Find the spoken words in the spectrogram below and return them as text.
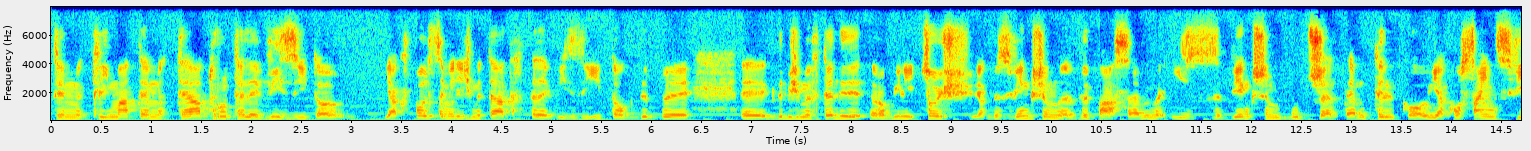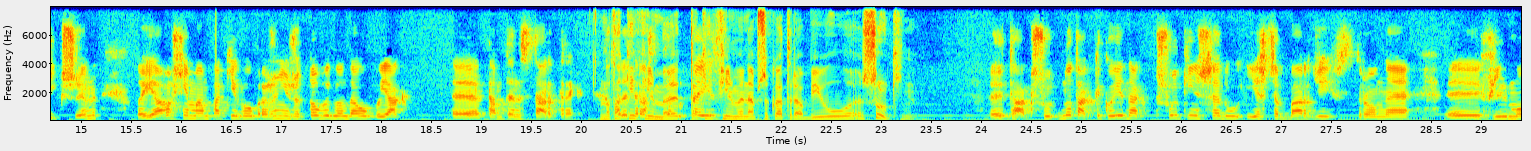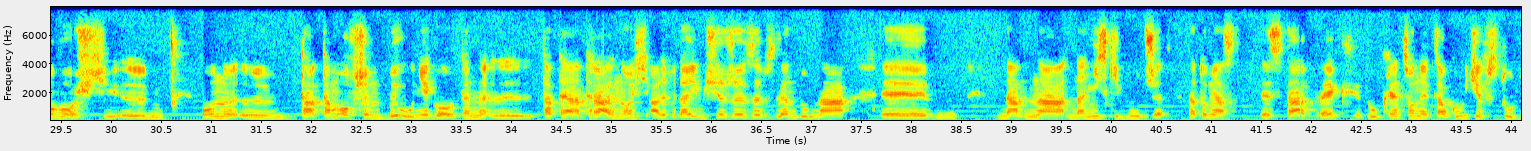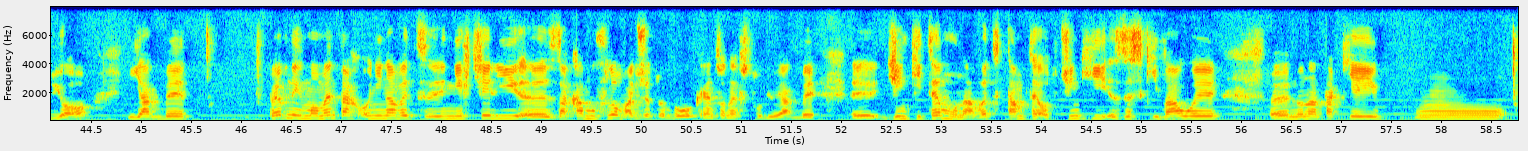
tym klimatem teatru telewizji, to jak w Polsce mieliśmy teatr telewizji, to gdyby, e, gdybyśmy wtedy robili coś jakby z większym wypasem i z większym budżetem, tylko jako science fiction, to ja właśnie mam takie wyobrażenie, że to wyglądałoby jak e, tamten Star Trek. No takie filmy, takie jest... filmy na przykład robił Szulkin. E, tak, no tak, tylko jednak Szulkin szedł jeszcze bardziej w stronę e, filmowości. On, ta, tam owszem, był u niego ten, e, ta teatralność, ale wydaje mi się, że ze względu na, na, na, na niski budżet. Natomiast Star Trek był kręcony całkowicie w studio i jakby pewnych momentach oni nawet y, nie chcieli y, zakamuflować, że to było kręcone w studiu. Jakby y, dzięki temu nawet tamte odcinki zyskiwały no, na takiej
